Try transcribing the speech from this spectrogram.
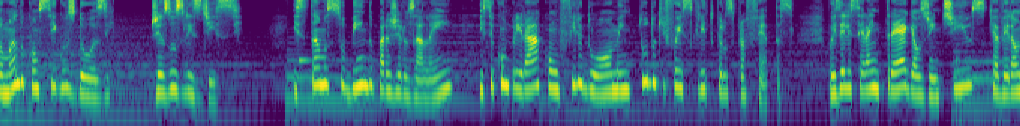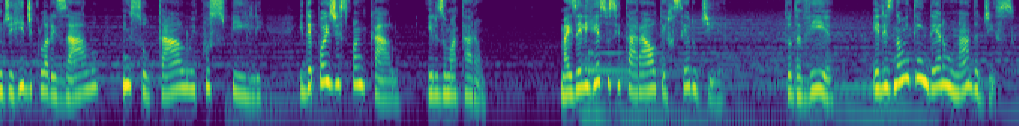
Tomando consigo os doze, Jesus lhes disse: Estamos subindo para Jerusalém e se cumprirá com o Filho do Homem tudo o que foi escrito pelos profetas, pois ele será entregue aos gentios que haverão de ridicularizá-lo, insultá-lo e cuspir-lhe, e depois de espancá-lo, eles o matarão. Mas ele ressuscitará ao terceiro dia. Todavia, eles não entenderam nada disso.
